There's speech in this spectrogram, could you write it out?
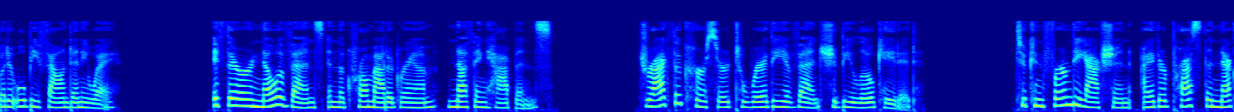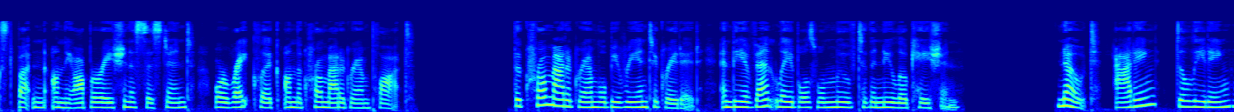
but it will be found anyway. If there are no events in the chromatogram, nothing happens. Drag the cursor to where the event should be located. To confirm the action, either press the Next button on the Operation Assistant or right-click on the chromatogram plot. The chromatogram will be reintegrated, and the event labels will move to the new location. Note, adding, deleting,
